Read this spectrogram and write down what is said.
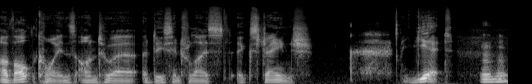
of altcoins onto a, a decentralized exchange yet. Mm-hmm.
